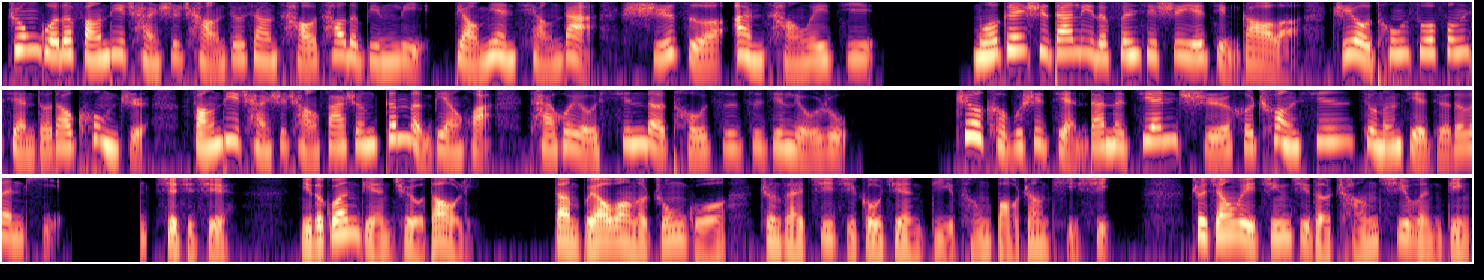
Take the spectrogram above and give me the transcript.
中国的房地产市场就像曹操的兵力，表面强大，实则暗藏危机。摩根士丹利的分析师也警告了，只有通缩风险得到控制，房地产市场发生根本变化，才会有新的投资资金流入。这可不是简单的坚持和创新就能解决的问题。谢琪琪，你的观点却有道理，但不要忘了，中国正在积极构建底层保障体系，这将为经济的长期稳定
